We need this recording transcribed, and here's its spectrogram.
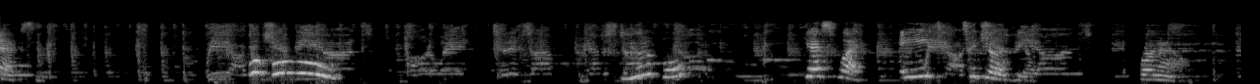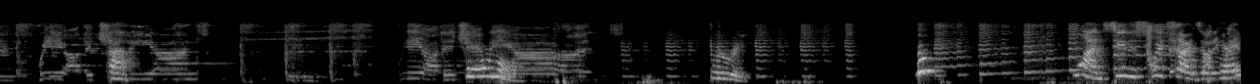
Excellent. Woo-hoo! Beautiful. Guess what? Eight to go here for now. Ah. Four more. Three. Two. One. See the switch sides, okay?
